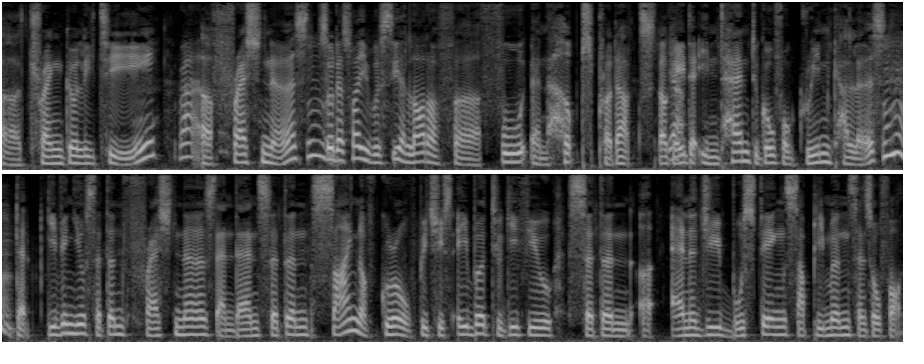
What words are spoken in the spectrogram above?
uh, tranquility, Right. uh, freshness. Mm. So that's why you will see a lot of uh, food and herbs products, okay, Yeah. that intend to go for green colors, that giving you certain freshness and then certain sign of growth, which is able to give you certain uh, energy boosting supplements and so forth.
